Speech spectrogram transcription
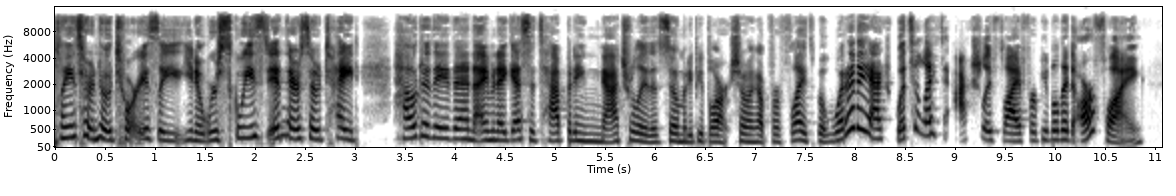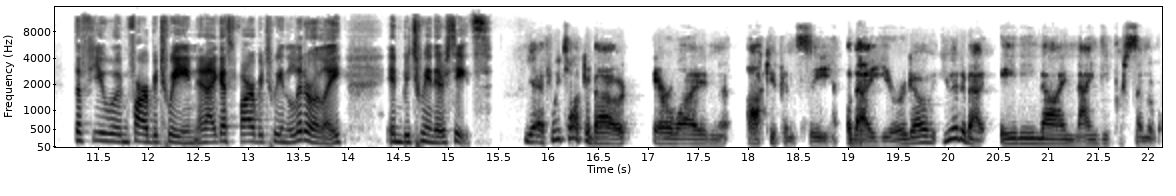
planes are notoriously, you know, we're squeezed in there so tight. How do they then? I mean, I guess it's happening naturally that so many people aren't showing up for flights, but what are they act? What's it like to actually fly for people that are flying? The few and far between, and I guess far between literally in between their seats. Yeah, if we talk about airline occupancy about a year ago, you had about 89, 90% of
